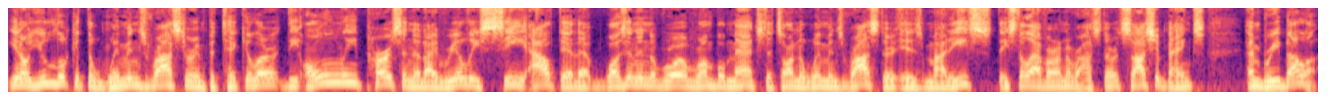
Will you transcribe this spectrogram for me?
You know, you look at the women's roster in particular. The only person that I really see out there that wasn't in the Royal Rumble match that's on the women's roster is Maryse. They still have her on the roster. Sasha Banks and Brie Bella.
